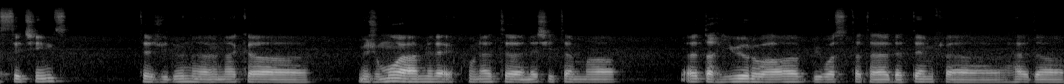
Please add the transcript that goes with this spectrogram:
settings. تجدون هناك مجموعة من الأيقونات التي تم تغييرها بواسطة هذا التيم فهذا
